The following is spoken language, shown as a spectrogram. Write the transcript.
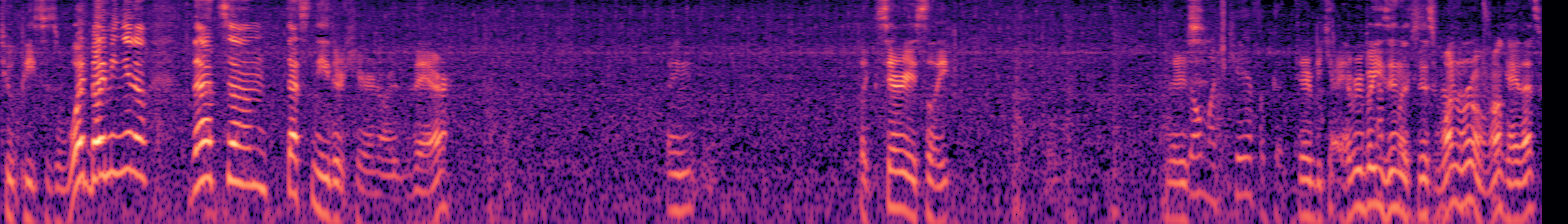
two pieces of wood. But I mean, you know, that's um that's neither here nor there. I mean, like seriously, there's don't much care for good. There be everybody's in this, this one room. Okay, that's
